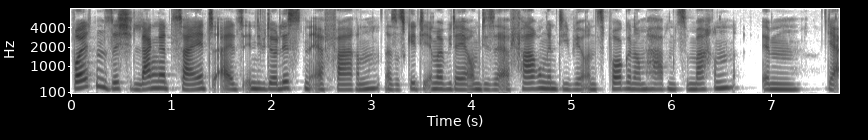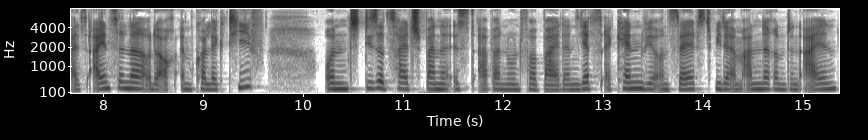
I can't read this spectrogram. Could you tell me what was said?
wollten sich lange Zeit als Individualisten erfahren. Also es geht hier immer wieder ja um diese Erfahrungen, die wir uns vorgenommen haben zu machen im ja als Einzelner oder auch im Kollektiv. Und diese Zeitspanne ist aber nun vorbei, denn jetzt erkennen wir uns selbst wieder im anderen und in allen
